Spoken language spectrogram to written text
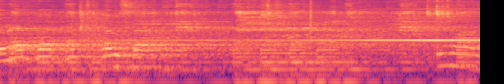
forever and closer. In hand.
